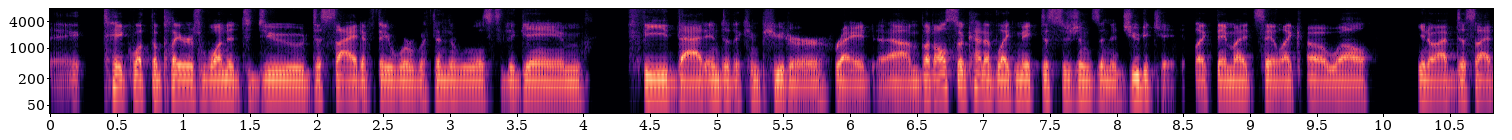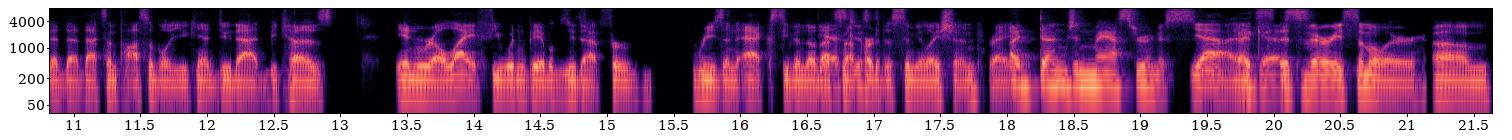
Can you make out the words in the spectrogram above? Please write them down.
eh, take what the players wanted to do decide if they were within the rules of the game feed that into the computer right? Um, but also kind of like make decisions and adjudicate. Like they might say like oh well you know i've decided that that's impossible you can't do that because in real life you wouldn't be able to do that for reason x even though that's it's not part of the simulation right A dungeon master in a suit. yeah I it's guess. it's very similar um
